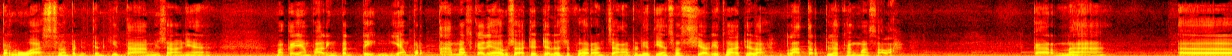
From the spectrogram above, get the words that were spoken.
perluas dalam penelitian kita misalnya. Maka yang paling penting yang pertama sekali harus ada dalam sebuah rancangan penelitian sosial itu adalah latar belakang masalah. Karena uh,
